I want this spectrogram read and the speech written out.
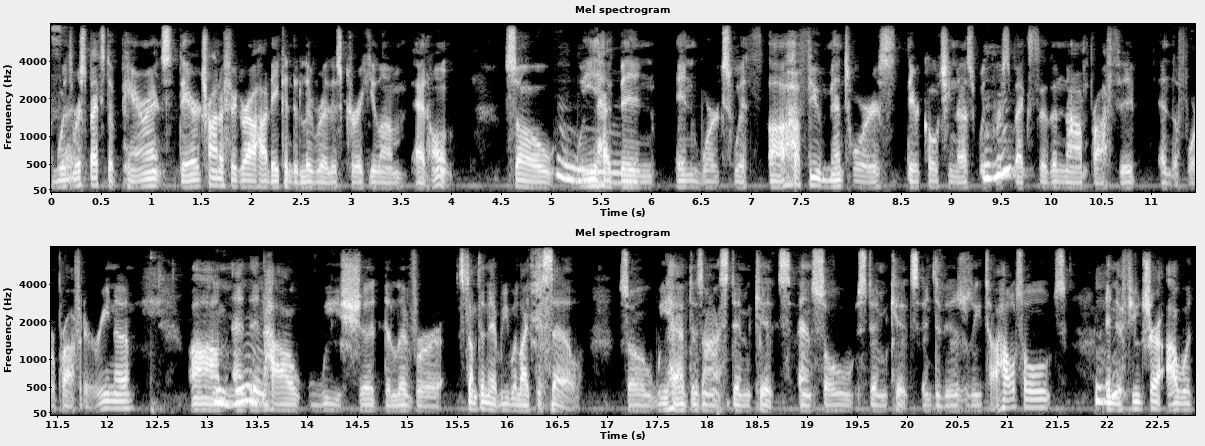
With Excellent. respects to parents, they're trying to figure out how they can deliver this curriculum at home. So we have Hmm. been in works with uh, a few mentors. They're coaching us with Mhm. respects to the nonprofit and the for-profit arena, um, and then Mhm. how we should deliver something that we would like to sell. So we have designed STEM kits and sold STEM kits individually to households. In the mm-hmm. future, I would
